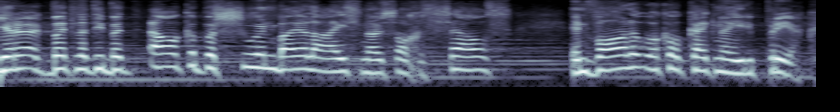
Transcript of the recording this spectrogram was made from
Here, ek bid dat U by elke persoon by hulle huis nou sal gesels En waar hulle ook al kyk na hierdie preek.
